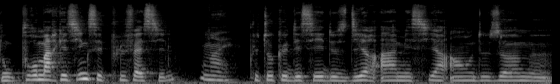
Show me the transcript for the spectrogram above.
donc pour marketing, c'est plus facile. Ouais. Plutôt que d'essayer de se dire, ah, mais s'il y a un ou deux hommes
